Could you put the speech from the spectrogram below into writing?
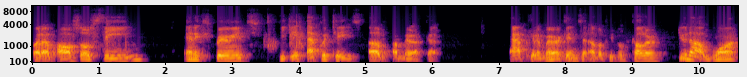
but I've also seen and experienced the inequities of America. African Americans and other people of color do not want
